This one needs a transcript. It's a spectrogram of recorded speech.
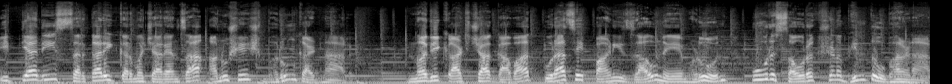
इत्यादी सरकारी कर्मचाऱ्यांचा अनुशेष भरून काढणार. नदीकाठच्या गावात पुराचे पाणी जाऊ नये म्हणून पूर संरक्षण भिंत उभारणार.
